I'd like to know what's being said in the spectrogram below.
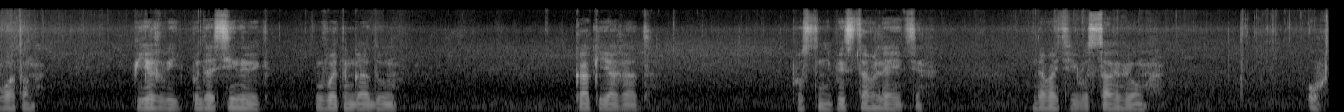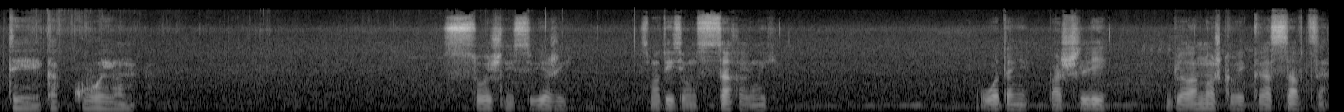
Вот он, первый подосиновик в этом году. Как я рад. Просто не представляете. Давайте его сорвем. Ух ты, какой он. Сочный, свежий. Смотрите, он сахарный. Вот они, пошли. Белоножковые красавцы.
